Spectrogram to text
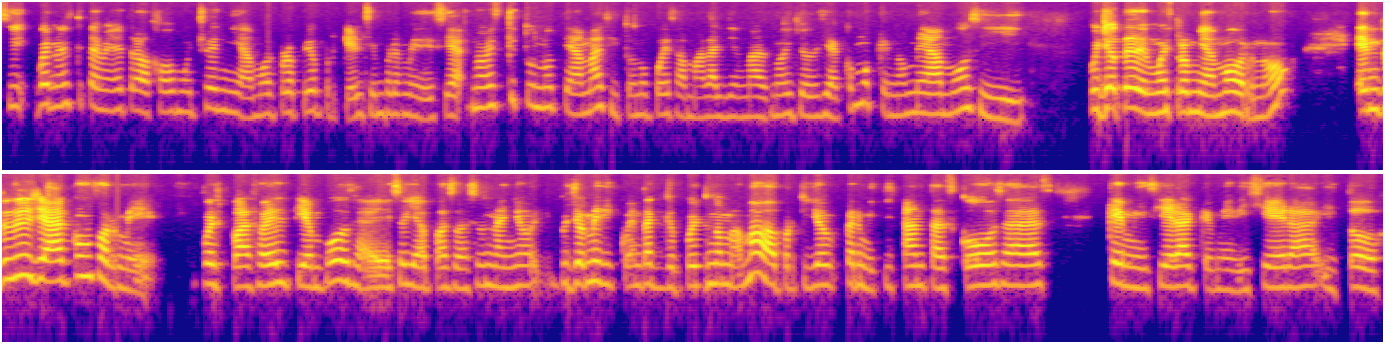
Sí, bueno, es que también he trabajado mucho en mi amor propio porque él siempre me decía, no, es que tú no te amas y tú no puedes amar a alguien más, ¿no? Y yo decía, ¿cómo que no me amo y pues yo te demuestro mi amor, ¿no? Entonces ya conforme pues pasó el tiempo, o sea, eso ya pasó hace un año, pues yo me di cuenta que pues no me amaba porque yo permití tantas cosas, que me hiciera, que me dijera y todo,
